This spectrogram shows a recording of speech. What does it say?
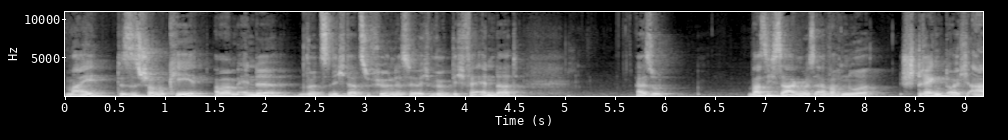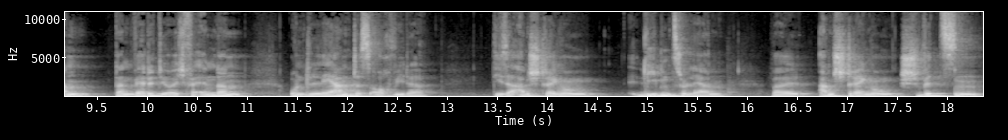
Mai, das ist schon okay, aber am Ende wird es nicht dazu führen, dass ihr euch wirklich verändert. Also, was ich sagen will, ist einfach nur, strengt euch an, dann werdet ihr euch verändern und lernt es auch wieder, diese Anstrengung lieben zu lernen. Weil Anstrengung, Schwitzen,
